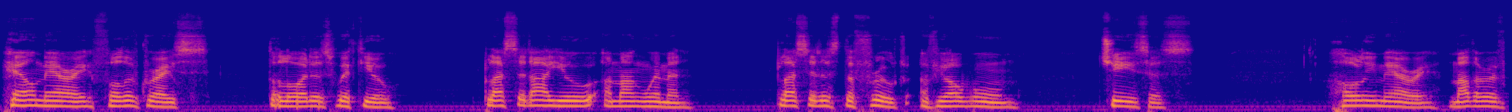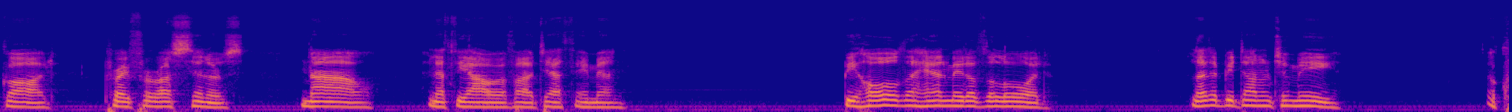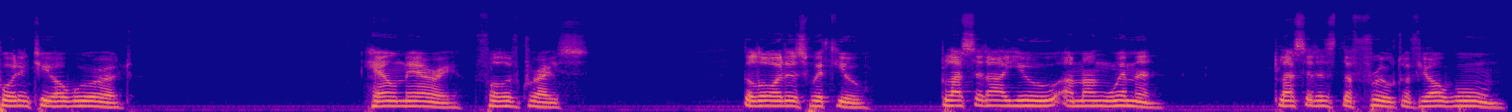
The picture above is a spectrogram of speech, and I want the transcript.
Hail Mary, full of grace, the Lord is with you. Blessed are you among women. Blessed is the fruit of your womb, Jesus. Holy Mary, Mother of God, pray for us sinners, now and at the hour of our death. Amen. Behold the handmaid of the Lord. Let it be done unto me according to your word. Hail Mary, full of grace. The Lord is with you. Blessed are you among women. Blessed is the fruit of your womb,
